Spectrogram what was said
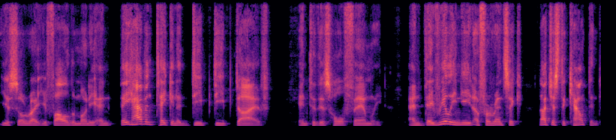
you're so right. You follow the money, and they haven't taken a deep, deep dive into this whole family, and they really need a forensic, not just accountant,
